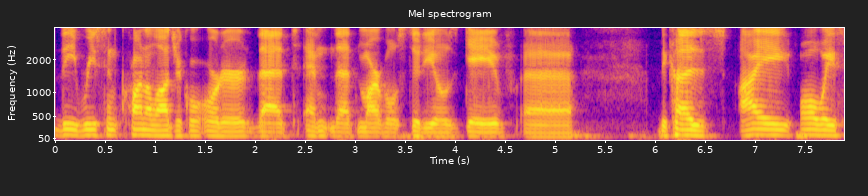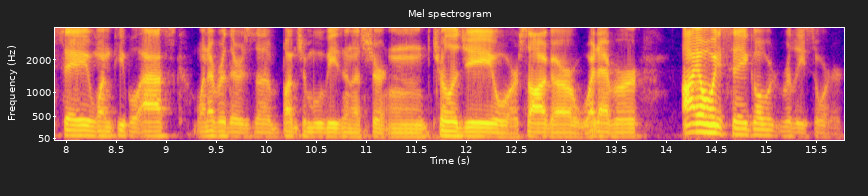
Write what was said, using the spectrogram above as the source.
the recent chronological order that and that Marvel Studios gave. Uh, because I always say when people ask, whenever there's a bunch of movies in a certain trilogy or saga or whatever, I always say go with release order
